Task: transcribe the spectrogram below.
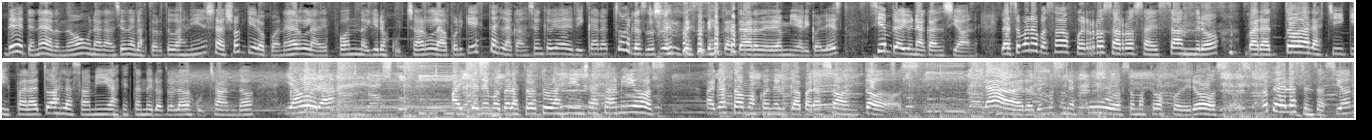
debe tener, ¿no? Una canción de las tortugas ninja. Yo quiero ponerla de fondo, quiero escucharla porque esta es la canción que voy a dedicar a todos los oyentes en esta tarde de miércoles. Siempre hay una canción. La semana pasada fue Rosa Rosa de Sandro para todas las chiquis, para todas las amigas que están del otro lado escuchando. Y ahora, ahí tenemos a las tortugas ninjas, amigos. Acá estamos con el caparazón, todos. Claro, tenemos un escudo, somos todos poderosos. ¿No te da la sensación,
